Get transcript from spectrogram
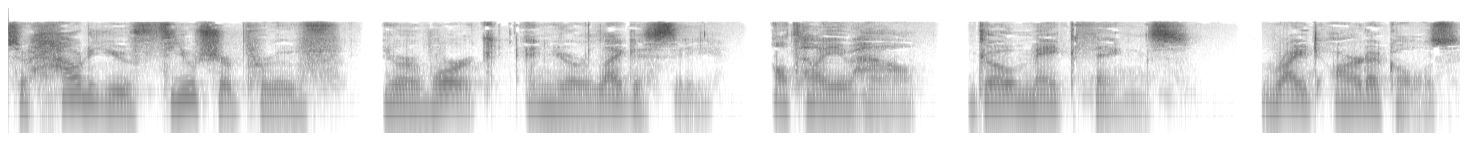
So how do you future proof your work and your legacy? I'll tell you how. Go make things. Write articles,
